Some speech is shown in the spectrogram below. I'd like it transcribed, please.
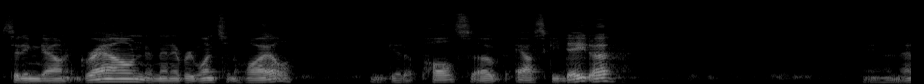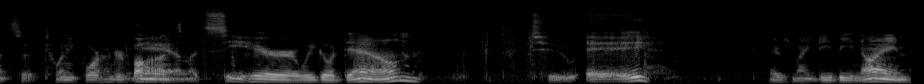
sitting down at ground and then every once in a while you get a pulse of ASCII data. And that's at 2400 baud. And let's see here, we go down to a, there's my DB9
